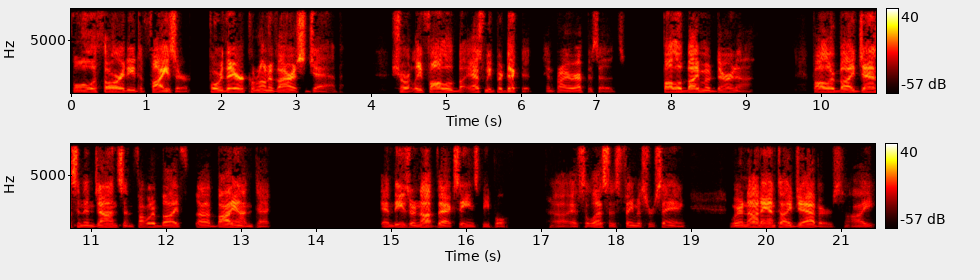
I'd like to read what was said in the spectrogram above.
full authority to pfizer for their coronavirus jab shortly followed by as we predicted in prior episodes followed by moderna followed by johnson and johnson followed by uh, biontech and these are not vaccines, people. Uh, as Celeste is famous for saying, we're not anti-jabbers. I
